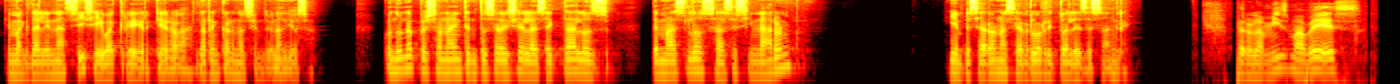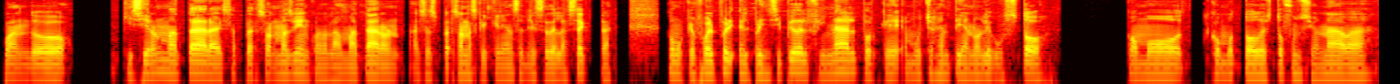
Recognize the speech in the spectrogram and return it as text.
que Magdalena sí se iba a creer que era la reencarnación de una diosa. Cuando una persona intentó salirse de la secta, los demás los asesinaron y empezaron a hacer los rituales de sangre. Pero la misma vez, cuando quisieron matar a esa persona, más bien cuando la mataron a esas personas que querían salirse de la secta, como que fue el, pr el principio del final porque a mucha gente ya no le gustó cómo, cómo todo esto funcionaba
